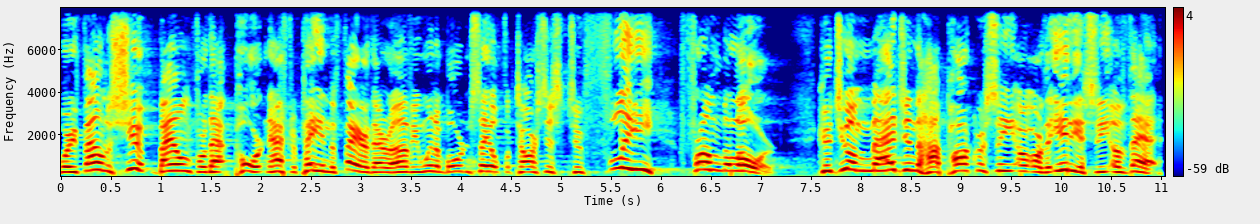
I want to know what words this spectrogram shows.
where he found a ship bound for that port, and after paying the fare thereof, he went aboard and sailed for Tarsus to flee from the Lord. Could you imagine the hypocrisy or, the idiocy of that?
